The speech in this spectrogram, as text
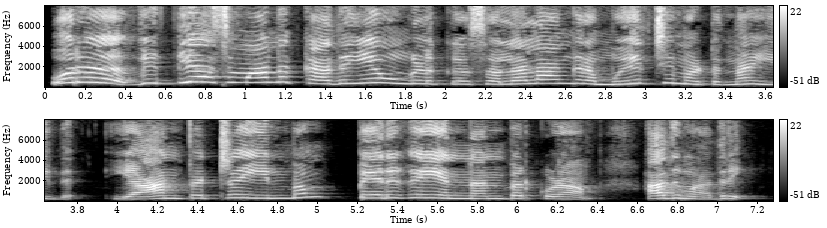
ஒரு வித்தியாசமான கதையை உங்களுக்கு சொல்லலாங்கிற முயற்சி மட்டும்தான் இது. யான் பெற்ற இன்பம் பெருக என் நண்பர் குழாம். அது மாதிரி.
